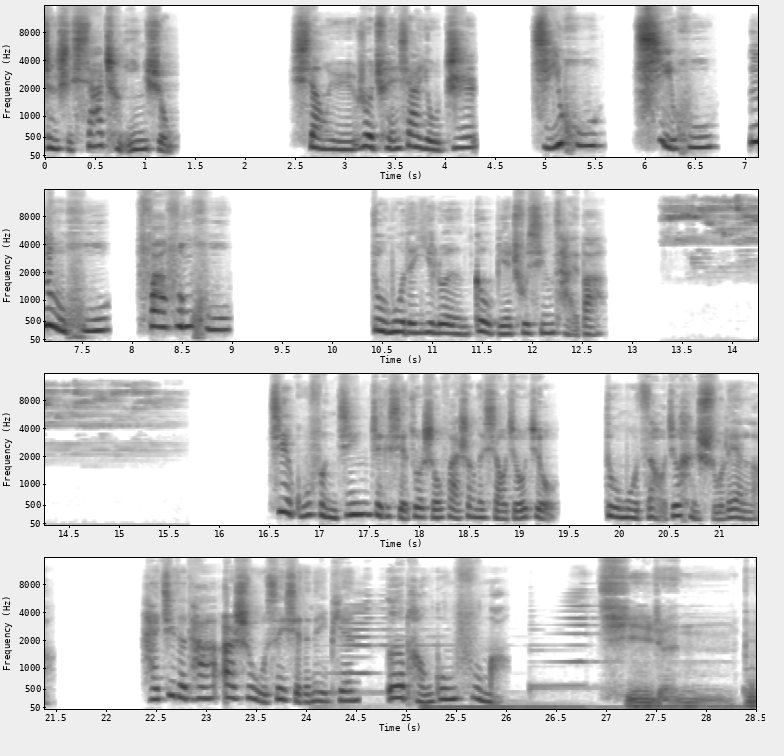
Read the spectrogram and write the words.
真是瞎逞英雄。项羽若泉下有知，急乎、气乎、怒乎、发疯乎？杜牧的议论够别出心裁吧？借古讽今这个写作手法上的小九九，杜牧早就很熟练了。还记得他二十五岁写的那篇《阿房宫赋》吗？亲人不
